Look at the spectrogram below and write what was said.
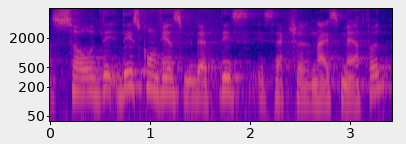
so th this convinced me that this is actually a nice method,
